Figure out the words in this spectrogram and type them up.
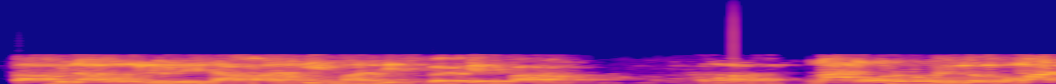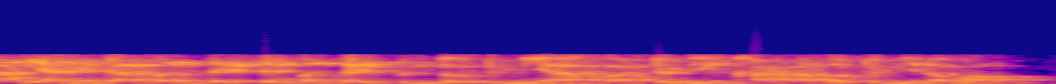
Tapi nak Indonesia mati, mati sebagai pak. Nah, ngono bentuk kematian ini tidak penting, yang penting bentuk demi apa, demi hak atau demi apa.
